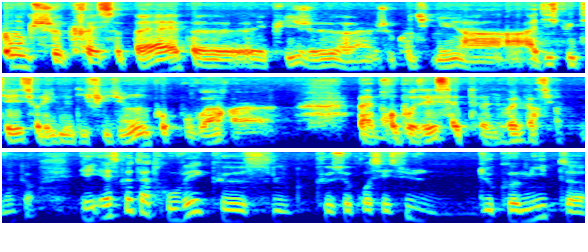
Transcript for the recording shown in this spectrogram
Donc, je crée ce PEP et puis je, je continue à, discuter sur les lignes de diffusion pour pouvoir ben, proposer cette nouvelle version. D'accord. Et est-ce que tu as trouvé que ce, que ce processus de commit euh,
